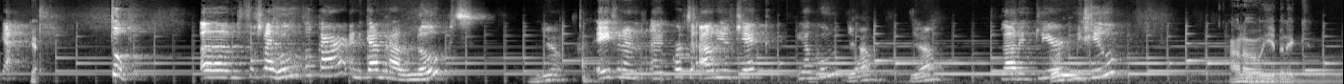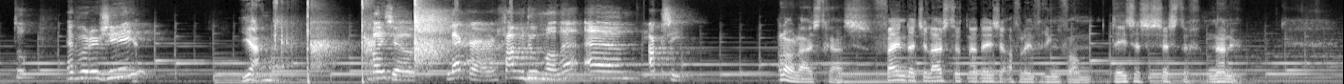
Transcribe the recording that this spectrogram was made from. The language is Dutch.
Ja. Ja. Top. Ehm, volgens mij horen we elkaar en de camera loopt. Ja, Even een eh, korte audiocheck. Jan Koen, ja, ja. loud en clear. Hoi. Michiel, Hallo, hier ben ik. top. Hebben we er zin in? Ja, Mooi zo. Lekker. Gaan we doen, mannen. Ehm, actie. hallo luisteraars. Fijn dat je luistert naar deze aflevering van D66 na nu.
